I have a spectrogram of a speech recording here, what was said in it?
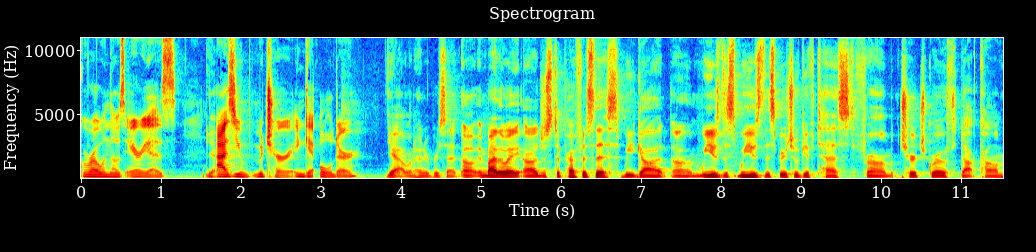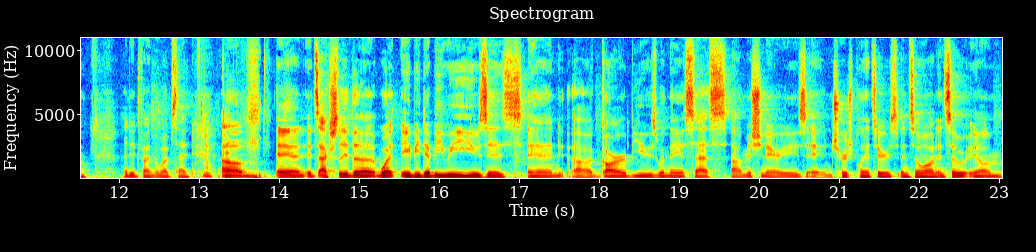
grow in those areas yeah. as you mature and get older. Yeah, one hundred percent. Oh, and by the way, uh, just to preface this, we got um, we use this we use the spiritual gift test from churchgrowth.com. I did find the website, Okay. um, and it's actually the what ABWE uses and uh, Garb use when they assess uh, missionaries and church planters and so on. And so um,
